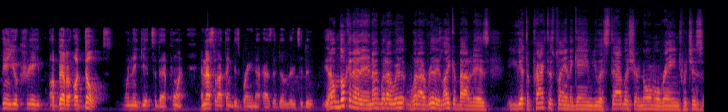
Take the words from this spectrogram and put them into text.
then you'll create a better adult when they get to that point and that's what I think this brain app has the ability to do. Yeah. Well, I'm looking at it, and I, what I re- what I really like about it is you get to practice playing the game. You establish your normal range, which is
